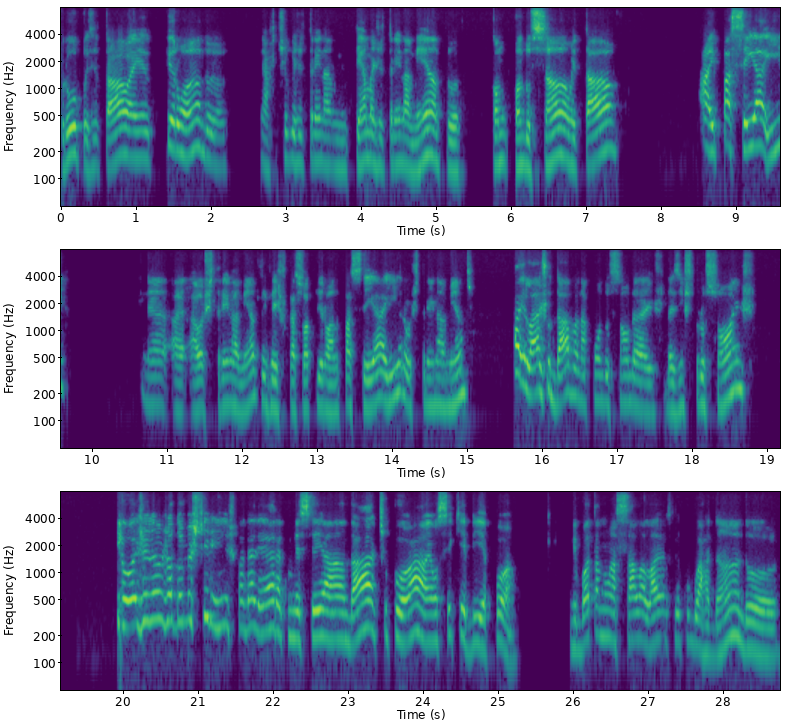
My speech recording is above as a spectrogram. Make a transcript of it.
grupos e tal, aí peruando artigos de treinamento, temas de treinamento, como condução e tal. Aí passei a ir né, aos treinamentos, em vez de ficar só piruando, passei a ir aos treinamentos. Aí lá ajudava na condução das, das instruções. E hoje eu já dou meus tirinhos com a galera. Comecei a andar, tipo, ah, é um CQB, pô, me bota numa sala lá, eu fico guardando,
